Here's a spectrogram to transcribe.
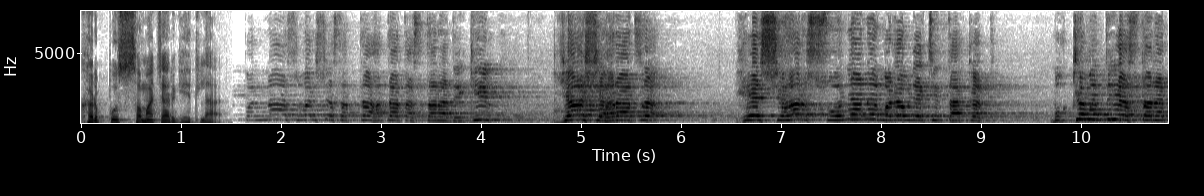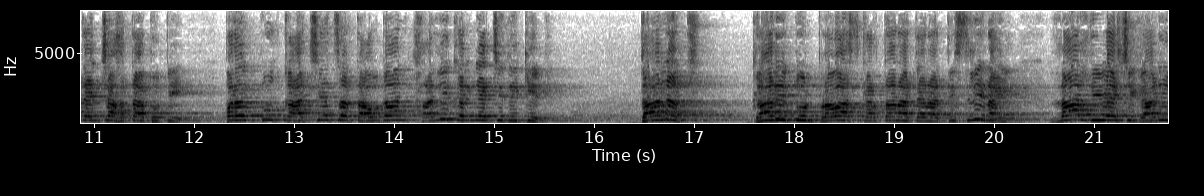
खरपूस समाचार घेतला पन्नास वर्ष सत्ता हातात असताना देखील या शहराचं हे शहर सोन्यानं मडवण्याची ताकद मुख्यमंत्री असताना त्यांच्या हातात होती. परंतु काचेचं तावदान खाली करण्याची देखील दानच गाडीतून प्रवास करताना त्यांना दिसली नाही. लाल दिव्याची गाडी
